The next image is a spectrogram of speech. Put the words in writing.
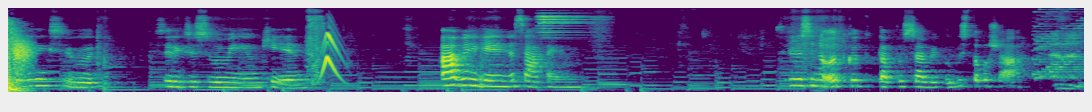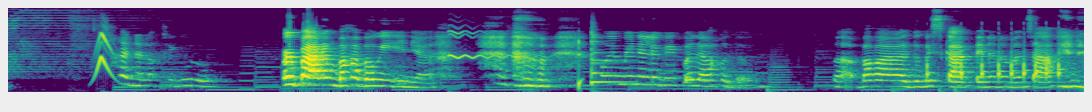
Swimming suit. Kasi nagsuswimming yung kids. Ah, binigay niya sa akin. Siguro sinuot ko to, tapos sabi ko, gusto ko siya. Saka na lang siguro. Or parang baka bawiin niya. Uy, may nalagay pala ako doon. Ba baka dumiskarte na naman sa akin.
